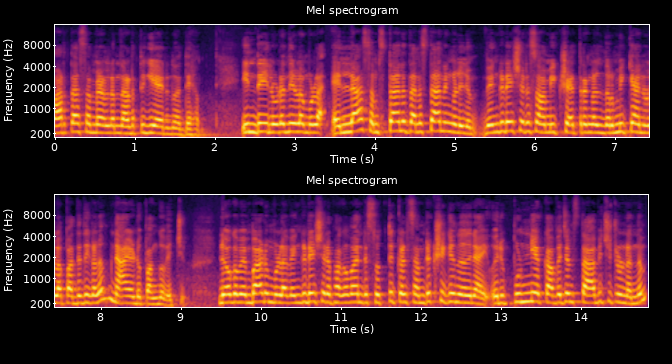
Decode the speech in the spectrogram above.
വാർത്താ സമ്മേളനം നടത്തുകയായിരുന്നു അദ്ദേഹം. ഇന്ത്യയിലുടനീളമുള്ള എല്ലാ സംസ്ഥാന തലസ്ഥാനങ്ങളിലും വെങ്കടേശ്വര സ്വാമി ക്ഷേത്രങ്ങൾ നിർമ്മിക്കാനുള്ള പദ്ധതികളും നായിഡു പങ്കുവച്ചു. ലോകമെമ്പാടുമുള്ള വെങ്കടേശ്വര ഭഗവാന്റെ സ്വത്തുക്കൾ സംരക്ഷിക്കുന്നതിനായി ഒരു പുണ്യ കവചം സ്ഥാപിച്ചിട്ടുണ്ടെന്നും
